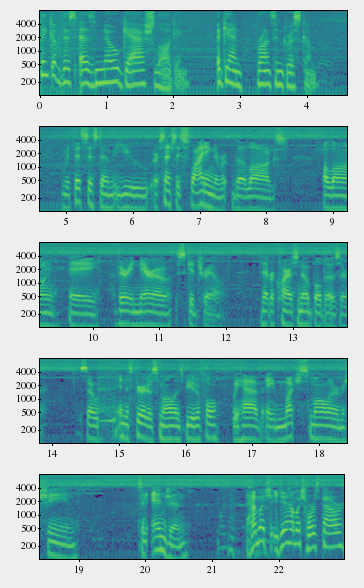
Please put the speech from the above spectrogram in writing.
Think of this as no gash logging. Again, Bronson Griscom. With this system, you are essentially sliding the, the logs along a very narrow skid trail that requires no bulldozer. So, in the spirit of small is beautiful, we have a much smaller machine. It's an engine. How much? Do you know how much horsepower?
